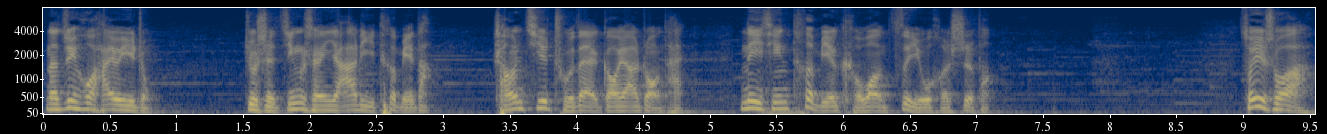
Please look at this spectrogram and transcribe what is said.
那最后还有一种，就是精神压力特别大，长期处在高压状态，内心特别渴望自由和释放。所以说啊，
